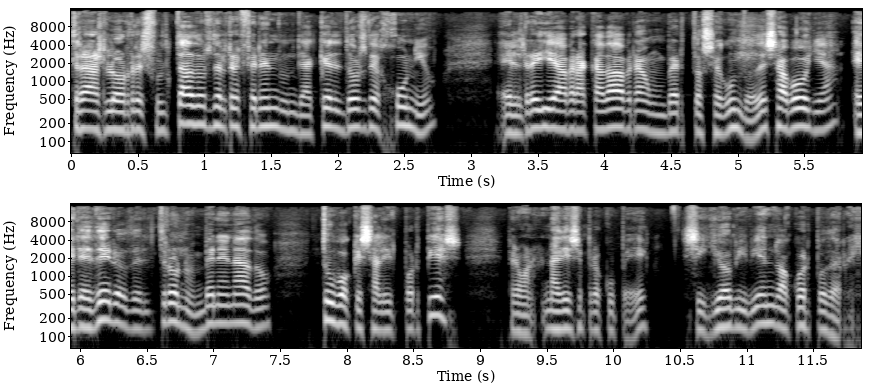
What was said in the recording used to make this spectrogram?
Tras los resultados del referéndum de aquel 2 de junio, el rey abracadabra Humberto II de Saboya, heredero del trono envenenado, tuvo que salir por pies. Pero bueno, nadie se preocupe, ¿eh? siguió viviendo a cuerpo de rey.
